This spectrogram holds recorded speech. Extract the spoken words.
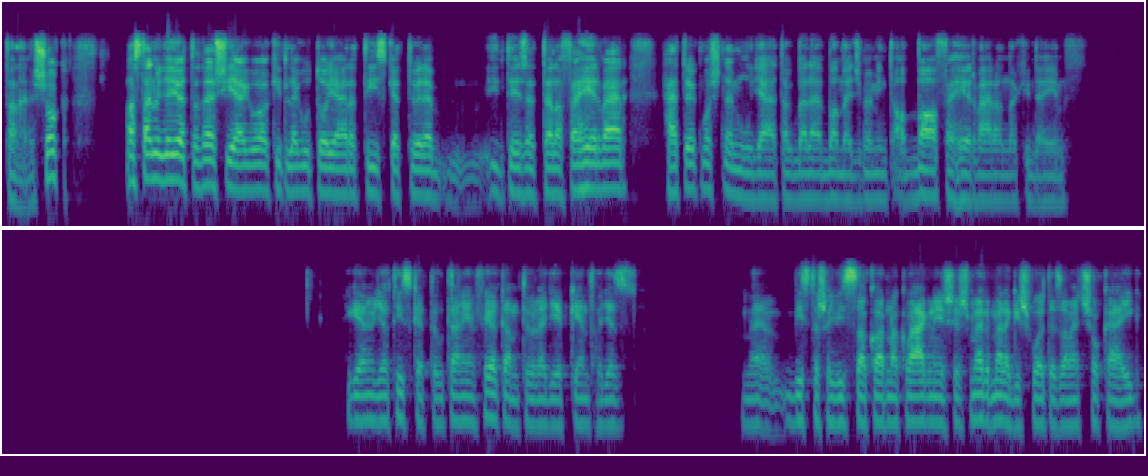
talán sok. Aztán ugye jött az Esiágo, akit legutoljára 10-2-re intézett el a Fehérvár. Hát ők most nem úgy álltak bele ebbe a meccsbe, mint abba a Fehérvár annak idején. Igen, ugye a 10-2 után én féltem tőle egyébként, hogy ez biztos, hogy vissza akarnak vágni, és, és meleg is volt ez a meccs sokáig.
